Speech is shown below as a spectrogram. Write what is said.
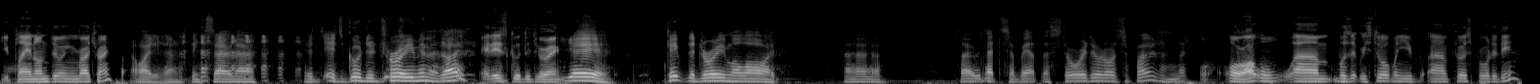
You plan on doing road train? I don't think so, no. it, it's good to dream, isn't it, eh? It is good to dream. Yeah, keep the dream alive. Uh, so that's about the story to it, I suppose. And that's, All right. Well, um, was it restored when you uh, first brought it in?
